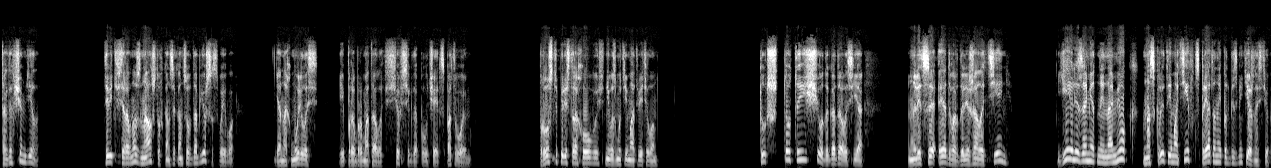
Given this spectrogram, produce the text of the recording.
Тогда в чем дело? Ты ведь все равно знал, что в конце концов добьешься своего. Я нахмурилась и пробормотала: «Все всегда получается по-твоему". Просто перестраховываюсь, невозмутимо ответил он. Тут что-то еще, догадалась я. На лице Эдварда лежала тень, Еле заметный намек на скрытый мотив, спрятанный под безмятежностью.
